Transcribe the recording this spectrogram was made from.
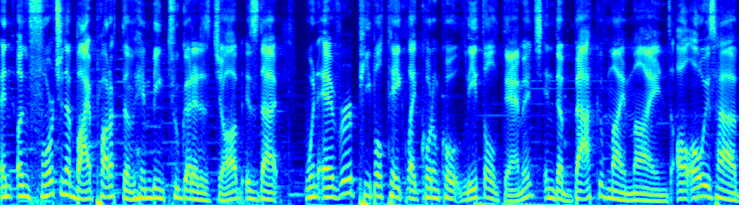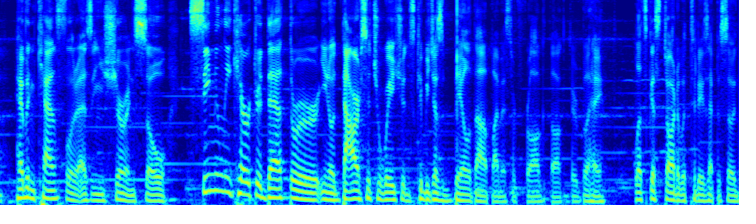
an unfortunate byproduct of him being too good at his job is that whenever people take like quote unquote lethal damage in the back of my mind I'll always have Heaven Chancellor as insurance so seemingly character death or you know dire situations could be just bailed out by Mr. Frog Doctor but hey let's get started with today's episode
